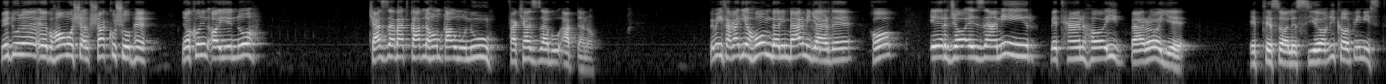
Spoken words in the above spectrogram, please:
بدون ابهام و شک و شبهه. یا کنید آیه نه کذبت قبل هم قوم نوح فکذبو عبدنا. ببین فقط یه هم داریم برمیگرده. خب ارجاع زمیر به تنهایی برای اتصال سیاقی کافی نیست.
